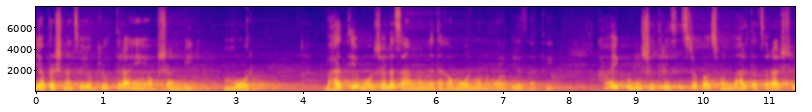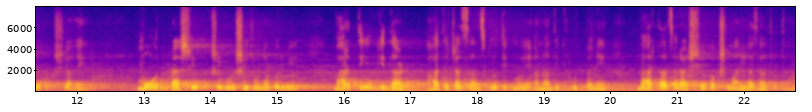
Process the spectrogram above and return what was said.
या प्रश्नाचं योग्य उत्तर आहे ऑप्शन बी मोर. भारतीय मोर ज्याला सामान्यतः मोर म्हणून ओळखले जाते. हा एकोणीसशे त्रेसष्टपासून भारताचा राष्ट्रीय पक्षी आहे. मोर राष्ट्रीय पक्षी घोषित होण्यापूर्वी भारतीय गिधाड हा त्याच्या संस्कृतीमुळे अनाधिकृतपणे भारताचा राष्ट्रीय पक्षी मानला जात होता.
